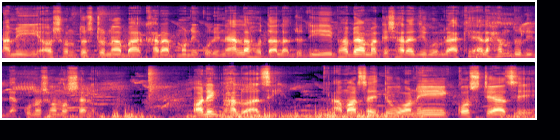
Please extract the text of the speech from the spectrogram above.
আমি অসন্তুষ্ট না বা খারাপ মনে করি না। আল্লাহ তাআলা যদি এইভাবে আমাকে সারা জীবন রাখে, আলহামদুলিল্লাহ, কোনো সমস্যা নেই। অনেক ভালো আছি। আমার চাইতেও অনেক কষ্টে আছে।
